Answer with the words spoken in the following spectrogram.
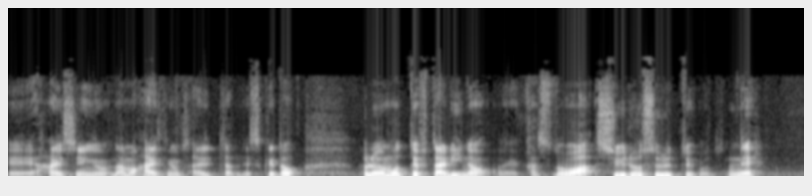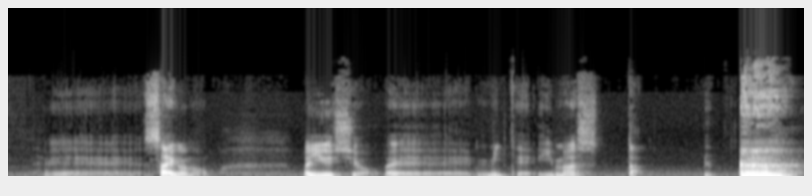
えー、配信を生配信をされてたんですけどそれをもって2人の活動は終了するということでね、えー、最後の、まあ、勇姿を、えー、見ていました。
